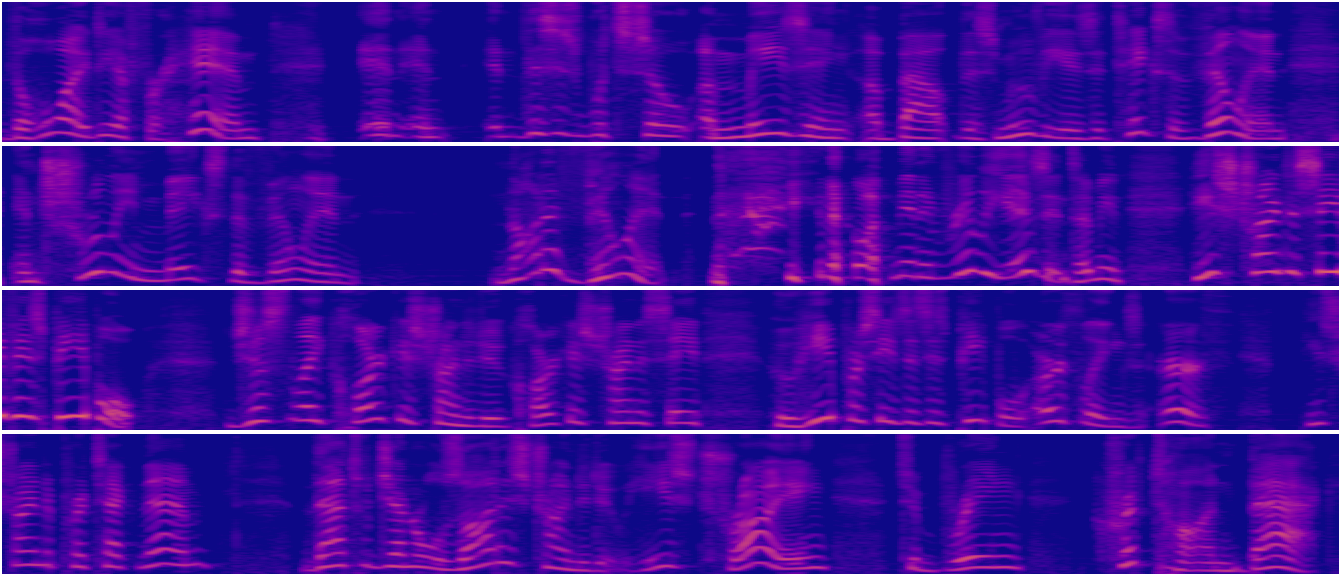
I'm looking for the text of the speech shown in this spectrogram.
The whole idea for him, and, and and this is what's so amazing about this movie is it takes a villain and truly makes the villain not a villain. you know, I mean, it really isn't. I mean, he's trying to save his people, just like Clark is trying to do. Clark is trying to save who he perceives as his people, Earthlings, Earth. He's trying to protect them. That's what General Zod is trying to do. He's trying to bring Krypton back,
